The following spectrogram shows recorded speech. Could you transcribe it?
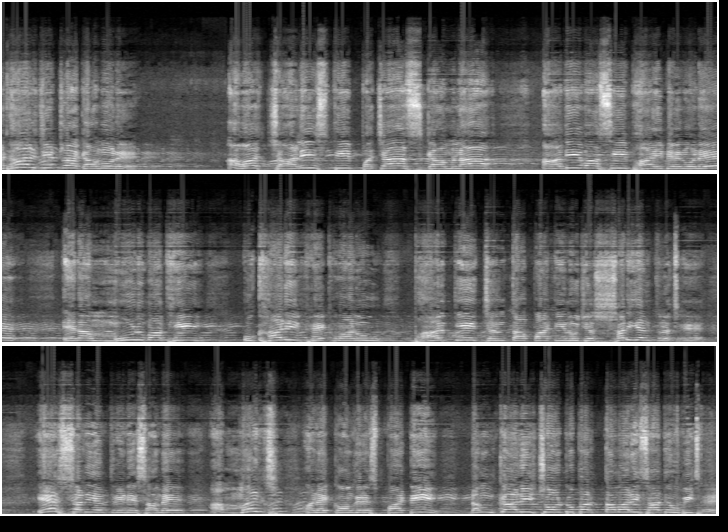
અઢાર જેટલા ગામોને આવા ચાલીસથી પચાસ ગામના આદિવાસી ભાઈ બહેનોને એના મૂળમાંથી ઉખાડી ફેંકવાનું ભારતીય જનતા પાર્ટીનું જે ષડયંત્ર છે, એ ષડયંત્રની સામે આ મંચ અને કોંગ્રેસ પાર્ટી ડંકાની ચોટ ઉપર તમારી સાથે ઊભી છે.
